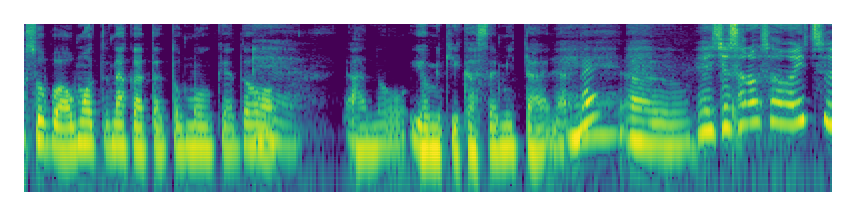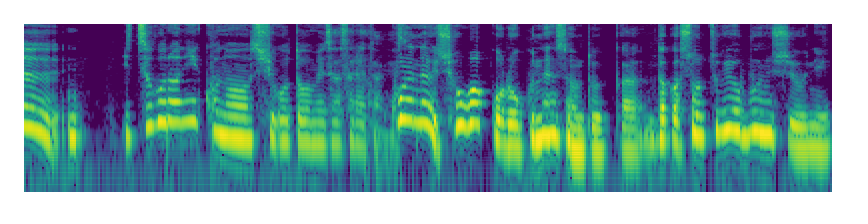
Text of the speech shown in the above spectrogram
祖母は思ってなかったと思うけど、えあの読み聞かせみたいなね、うん。ええじゃあ佐野さんはいついつ頃にこの仕事を目指されたんですか？これね小学校6年生の時から。だから卒業文集に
